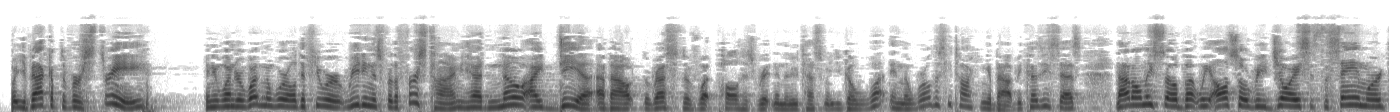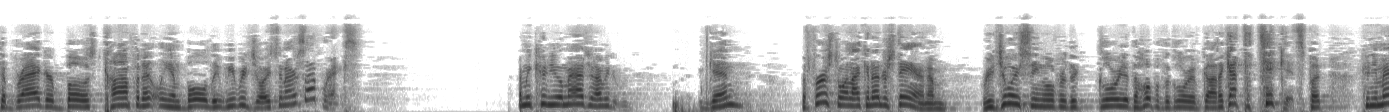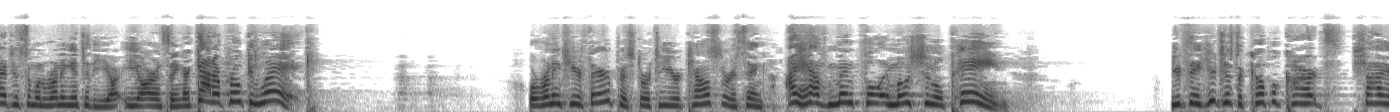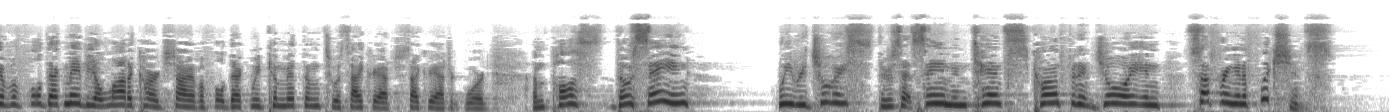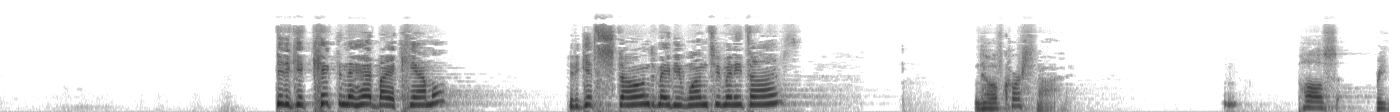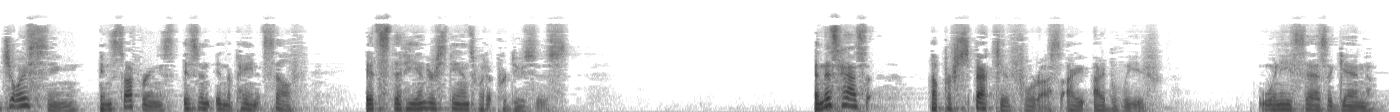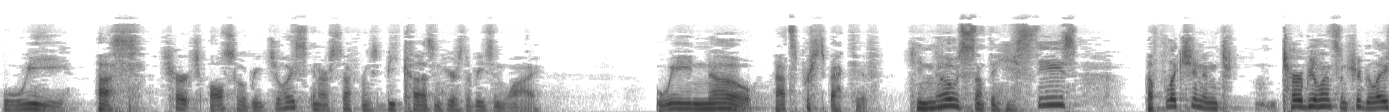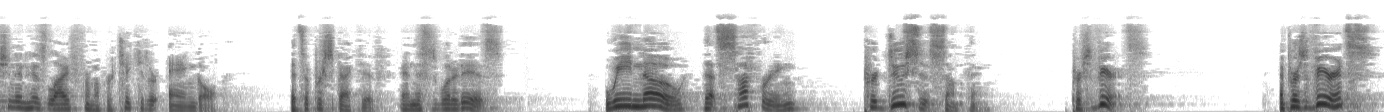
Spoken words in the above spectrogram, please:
But you back up to verse 3, and you wonder what in the world, if you were reading this for the first time, you had no idea about the rest of what Paul has written in the New Testament. You go, what in the world is he talking about? Because he says, not only so, but we also rejoice. It's the same word to brag or boast, confidently and boldly. We rejoice in our sufferings. I mean, can you imagine? I mean, again, the first one I can understand. I'm rejoicing over the glory of the hope of the glory of God. I got the tickets, but can you imagine someone running into the ER and saying, I got a broken leg? Or running to your therapist or to your counselor and saying, I have mental emotional pain. You'd think you're just a couple cards shy of a full deck, maybe a lot of cards shy of a full deck. We'd commit them to a psychiatric, psychiatric ward. And Paul's, though saying, we rejoice, there's that same intense, confident joy in suffering and afflictions. Did he get kicked in the head by a camel? Did he get stoned maybe one too many times? No, of course not. Paul's rejoicing in sufferings isn't in the pain itself, it's that he understands what it produces. And this has a perspective for us, I, I believe, when he says again, we, us, church also rejoice in our sufferings because, and here's the reason why. We know, that's perspective. He knows something. He sees affliction and t- turbulence and tribulation in his life from a particular angle. It's a perspective, and this is what it is. We know that suffering produces something perseverance. And perseverance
